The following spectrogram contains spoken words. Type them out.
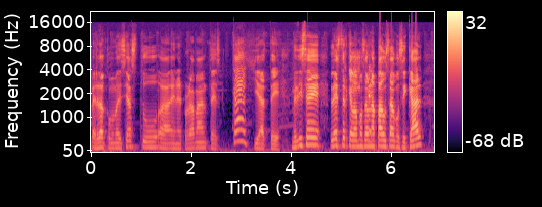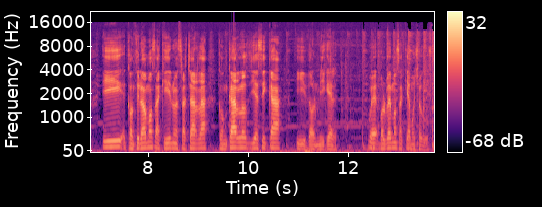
perdón, como me decías tú ah, en el programa antes, cállate. Me dice Lester que vamos a una pausa musical y continuamos aquí nuestra charla con Carlos, Jessica y Don Miguel. Volvemos aquí a mucho gusto.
